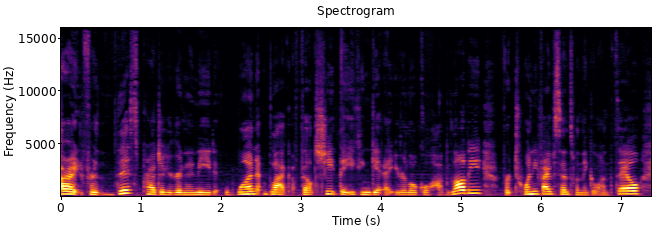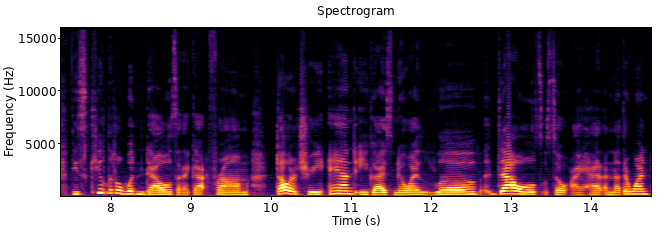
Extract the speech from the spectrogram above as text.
Alright, for this project you're going to need one black felt sheet that you can get at your local Hobby Lobby for 25 cents when they go on sale. These cute little wooden dowels that I got from Dollar Tree and you guys know I love dowels so I had another one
